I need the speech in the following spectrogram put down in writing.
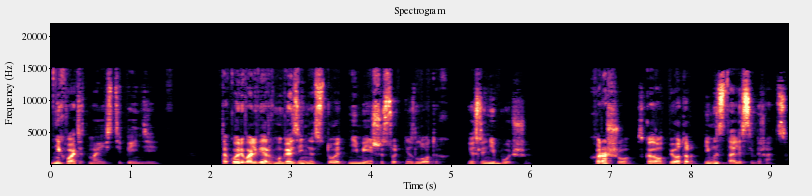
не хватит моей стипендии. Такой револьвер в магазине стоит не меньше сотни злотых, если не больше. «Хорошо», — сказал Петр, и мы стали собираться.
